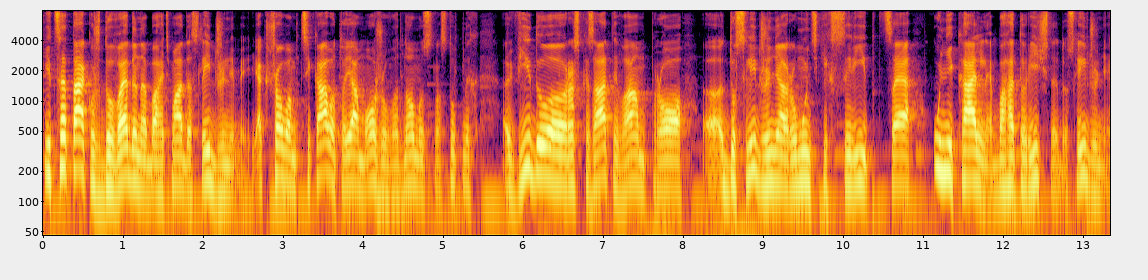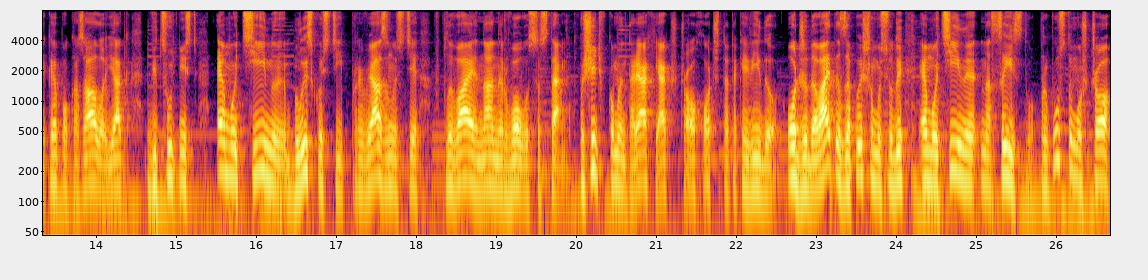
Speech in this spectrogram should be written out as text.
І це також доведено багатьма дослідженнями. Якщо вам цікаво, то я можу в одному з наступних відео розказати вам про е, дослідження румунських сиріт. Це унікальне багаторічне дослідження, яке показало, як відсутність емоційної близькості і прив'язаності впливає на нервову систему. Пишіть в коментарях, якщо хочете таке відео. Отже, давайте запишемо сюди емоційне насильство. Припустимо, що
